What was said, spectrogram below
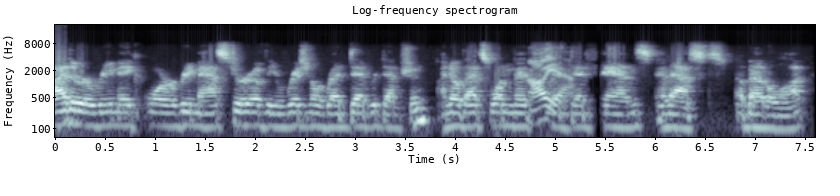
either a remake or a remaster of the original Red Dead Redemption. I know that's one that Oh, Red. Dead fans have asked about a lot.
